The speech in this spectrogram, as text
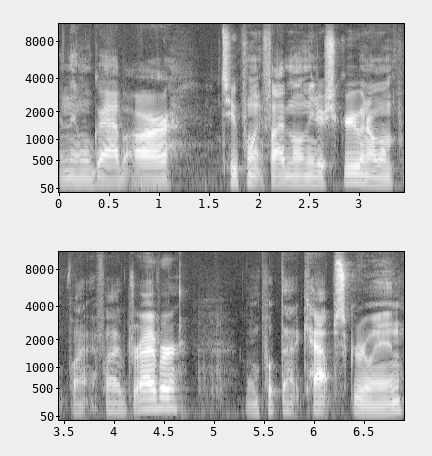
And then we'll grab our 2.5 millimeter screw and our 1.5 driver. We'll put that cap screw in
